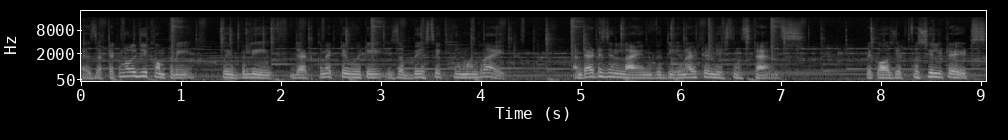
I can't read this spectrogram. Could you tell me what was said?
As a technology company, we believe that connectivity is a basic human right and that is in line with the United Nations stance because it facilitates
